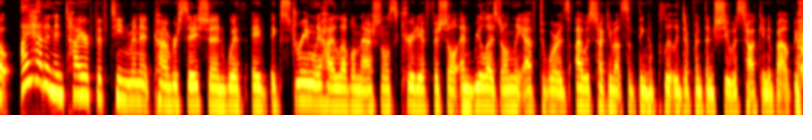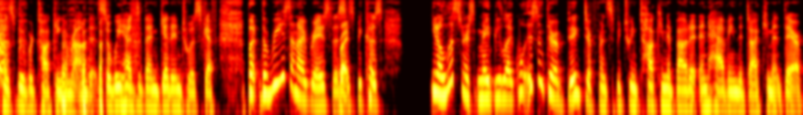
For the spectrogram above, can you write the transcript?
Oh, I had an entire 15 minute conversation with a extremely high level national security official and realized only afterwards I was talking about something completely different than she was talking about because we were talking around it. So we had to then get into a SCIF. But the reason I raise this Right. is because you know, listeners may be like, well, isn't there a big difference between talking about it and having the document there?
